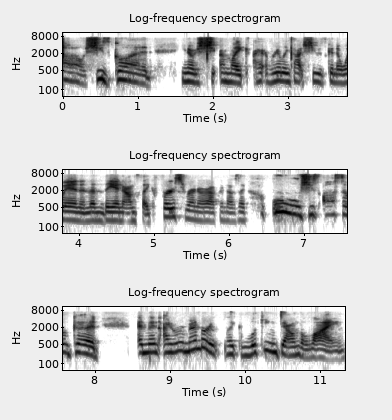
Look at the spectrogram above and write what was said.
"Oh, she's good." You know, she I'm like I really thought she was going to win and then they announced like first runner up and I was like, "Oh, she's also good." And then I remember like looking down the line.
